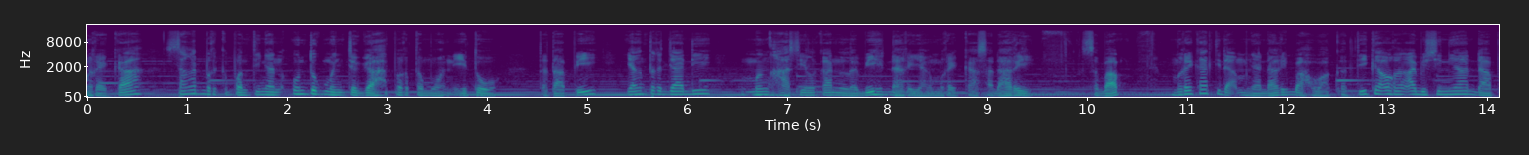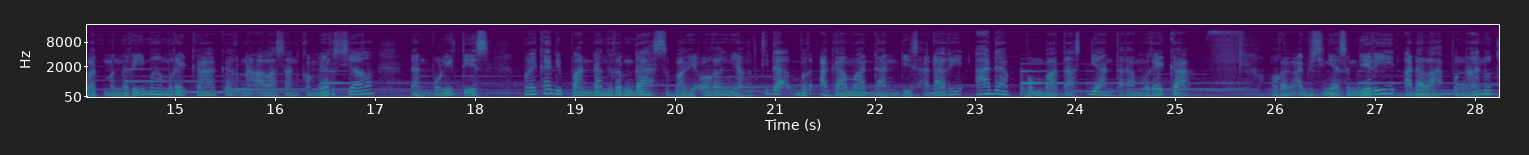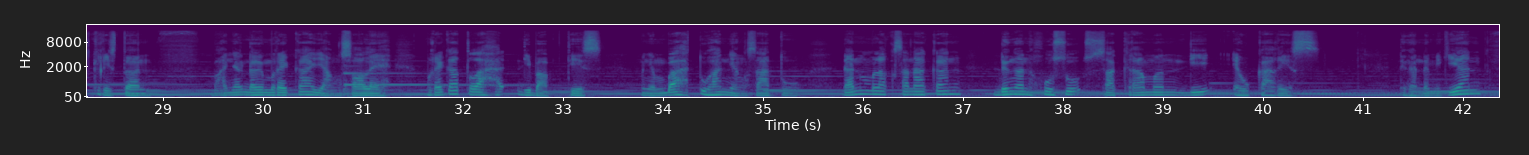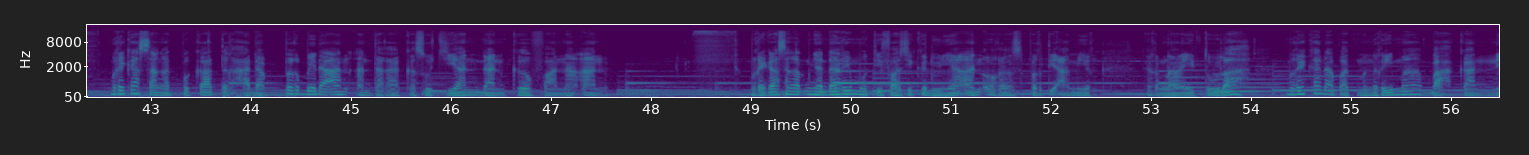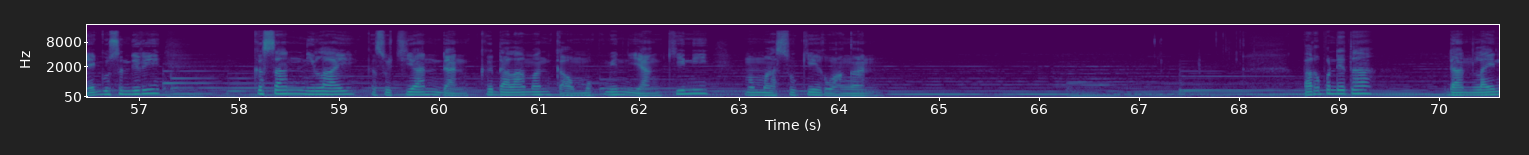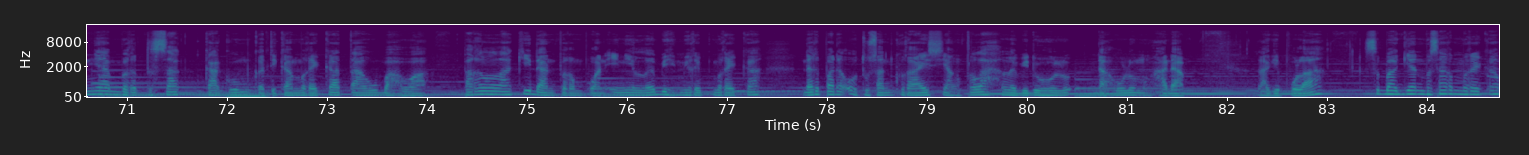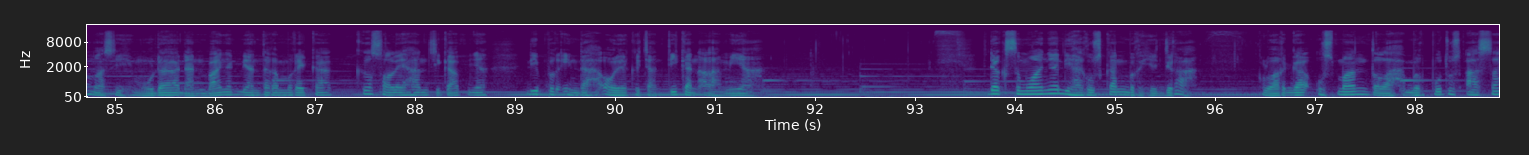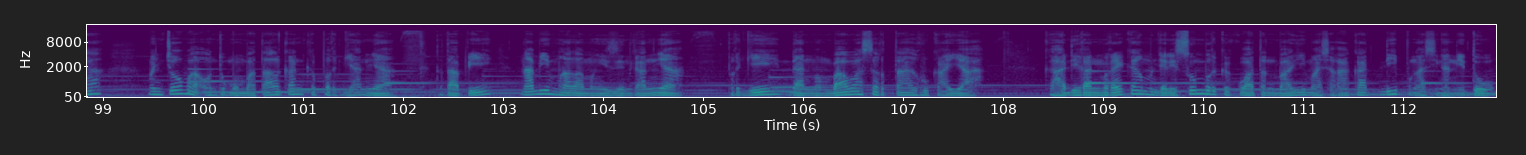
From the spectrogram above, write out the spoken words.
Mereka sangat berkepentingan untuk mencegah pertemuan itu, tetapi yang terjadi menghasilkan lebih dari yang mereka sadari, sebab mereka tidak menyadari bahwa ketika orang Abisinia dapat menerima mereka karena alasan komersial dan politis, mereka dipandang rendah sebagai orang yang tidak beragama dan disadari ada pembatas di antara mereka. Orang Abisinia sendiri adalah penganut Kristen. Banyak dari mereka yang soleh, mereka telah dibaptis, menyembah Tuhan yang satu, dan melaksanakan dengan khusus sakramen di Eukaris. Dengan demikian, mereka sangat peka terhadap perbedaan antara kesucian dan kefanaan. Mereka sangat menyadari motivasi keduniaan orang seperti Amir. Karena itulah mereka dapat menerima bahkan nego sendiri kesan nilai kesucian dan kedalaman kaum mukmin yang kini memasuki ruangan. Para pendeta dan lainnya berdesak kagum ketika mereka tahu bahwa para lelaki dan perempuan ini lebih mirip mereka daripada utusan Quraisy yang telah lebih dahulu, dahulu menghadap. Lagi pula, sebagian besar mereka masih muda dan banyak di antara mereka kesolehan sikapnya diperindah oleh kecantikan alamiah. Tidak semuanya diharuskan berhijrah. Keluarga Usman telah berputus asa mencoba untuk membatalkan kepergiannya, tetapi Nabi malah mengizinkannya pergi dan membawa serta Rukayah. Kehadiran mereka menjadi sumber kekuatan bagi masyarakat di pengasingan itu.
